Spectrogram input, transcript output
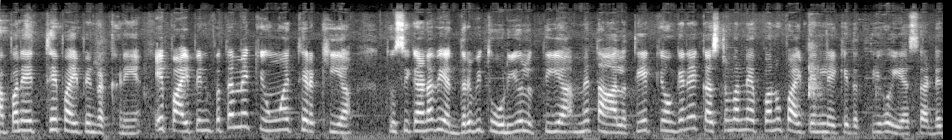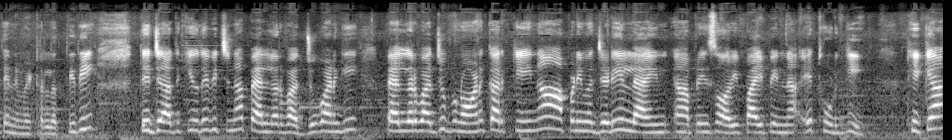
ਆਪਾਂ ਨੇ ਇੱਥੇ ਪਾਈਪਿੰਗ ਰੱਖਣੀ ਆ। ਇਹ ਪਾਈਪਿੰਗ ਪਤਾ ਮੈਂ ਕਿਉਂ ਇੱਥੇ ਰੱਖੀ ਆ? ਤੁਸੀਂ ਕਹਿਣਾ ਵੀ ਇੱਧਰ ਵੀ ਥੋੜੀ ਉਹ ਲੱਤੀ ਆ, ਮੈਂ ਤਾਂ ਲੱਤੀ ਆ, ਕਿਉਂਕਿ ਨੇ ਕਸਟਮਰ ਨੇ ਆਪਾਂ ਨੂੰ ਪਾਈਪਿੰਗ ਲੈ ਕੇ ਦਿੱਤੀ ਹੋਈ ਆ 3.5 ਮੀਟਰ ਲੱਤੀ ਦੀ। ਤੇ ਜਦ ਕਿ ਉਹਦੇ ਵਿੱਚ ਨਾ ਪੈਲਰ ਵਾਜੂ ਬਣ ਗਈ, ਪੈਲਰ ਵਾਜੂ ਬਣਾਉਣ ਕਰਕੇ ਹੀ ਨਾ ਆਪਣੀ ਜਿਹੜੀ ਲਾਈਨ, ਆਪਣੀ ਸੌਰੀ ਪਾਈਪਿੰਗ ਆ, ਇਹ ਥੁੜ ਗਈ। ਠੀਕ ਆ?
